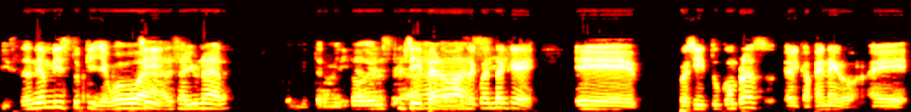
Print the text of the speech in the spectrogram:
Y ustedes me han visto que llego a Sí. desayunar con mi termito del... sí, pero Ah, haz de cuenta sí. que, eh, pues sí, tú compras el café negro. Eh,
